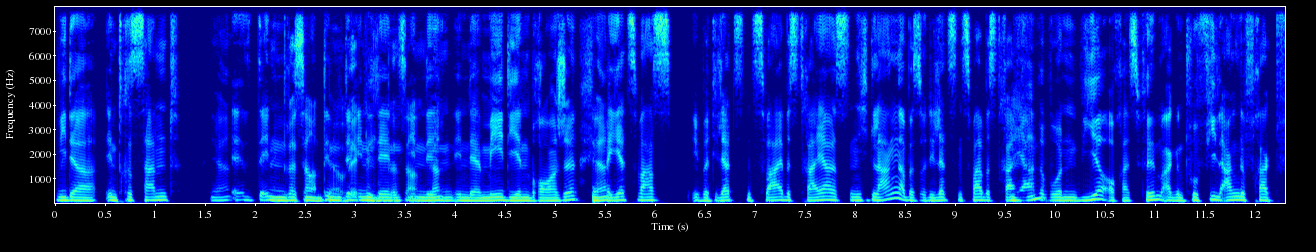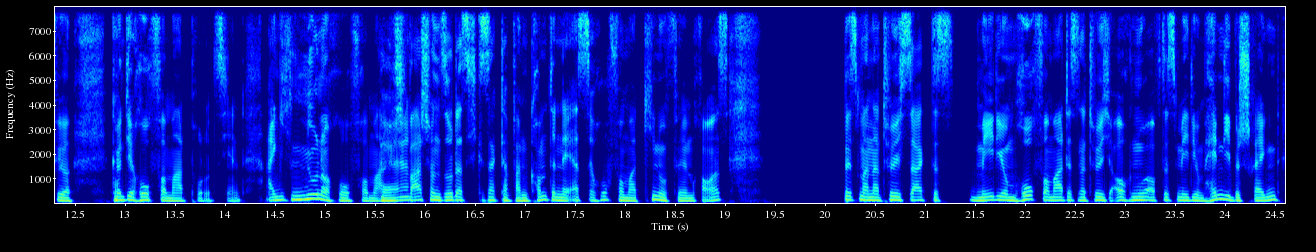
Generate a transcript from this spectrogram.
wieder interessant. Ja, in, interessant, in, ja, in, den, interessant, in, den, in der Medienbranche. Ja. Jetzt war es über die letzten zwei bis drei Jahre, ist nicht lang, aber so die letzten zwei bis drei mhm. Jahre wurden wir auch als Filmagentur viel angefragt für, könnt ihr Hochformat produzieren? Eigentlich nur noch Hochformat. Es war schon so, dass ich gesagt habe, wann kommt denn der erste Hochformat-Kinofilm raus? Bis man natürlich sagt, das Medium Hochformat ist natürlich auch nur auf das Medium Handy beschränkt.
